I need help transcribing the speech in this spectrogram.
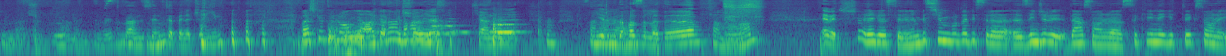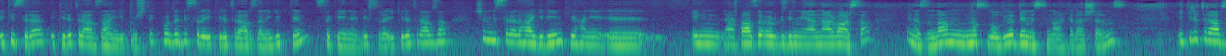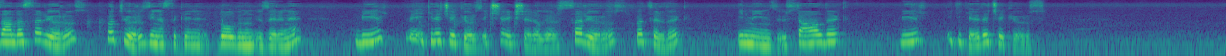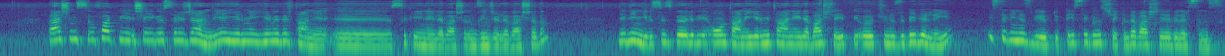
Şimdi ben şu Evet, ben de senin tepene çıkayım. Başka türlü olmuyor. Arkadan daha şöyle net. kendimi Sana yerimi de ayarla. hazırladım. Tamam. Evet. Şöyle gösterelim. Biz şimdi burada bir sıra e, zincirden sonra sık iğne gittik. Sonra iki sıra ikili trabzan gitmiştik. Burada bir sıra ikili trabzanı gittim. Sık iğne bir sıra ikili trabzan. Şimdi bir sıra daha gideyim ki hani e, elin yani fazla örgü bilmeyenler varsa en azından nasıl oluyor demesin arkadaşlarımız. İkili trabzanda sarıyoruz. Batıyoruz yine sık iğne dolgunun üzerine. Bir ve iki de çekiyoruz. İkişer ikişer alıyoruz. Sarıyoruz. Batırdık. ilmeğimizi üste aldık. Bir, iki kere de çekiyoruz. Ben şimdi size ufak bir şey göstereceğim diye 20-21 tane e, sık iğneyle başladım, zincirle başladım. Dediğim gibi siz böyle bir 10 tane, 20 tane ile başlayıp bir ölçünüzü belirleyin. İstediğiniz büyüklükte, istediğiniz şekilde başlayabilirsiniz.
